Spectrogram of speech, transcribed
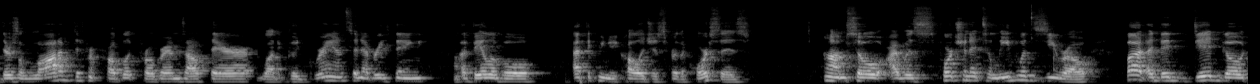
There's a lot of different public programs out there, a lot of good grants and everything available at the community colleges for the courses. Um, so I was fortunate to leave with zero, but I did, did go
